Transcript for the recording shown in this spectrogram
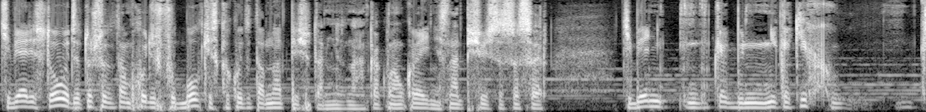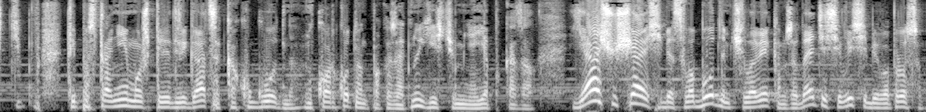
тебя арестовывать за то, что ты там ходишь в футболке с какой-то там надписью, там, не знаю, как на Украине, с надписью СССР. Тебя как бы никаких ты по стране можешь передвигаться как угодно. Ну, QR-код надо показать. Ну, есть у меня, я показал. Я ощущаю себя свободным человеком. Задайтесь и вы себе вопросом.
